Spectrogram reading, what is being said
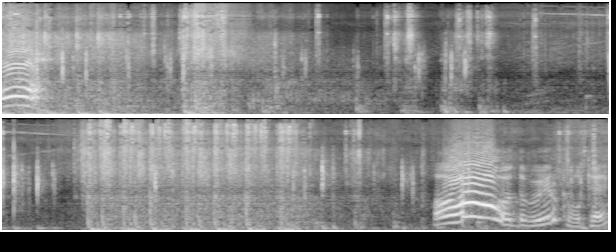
어! 아, 너왜 이렇게 못해?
